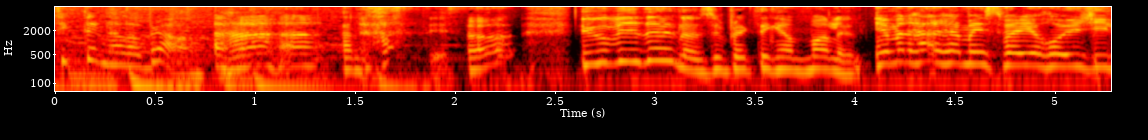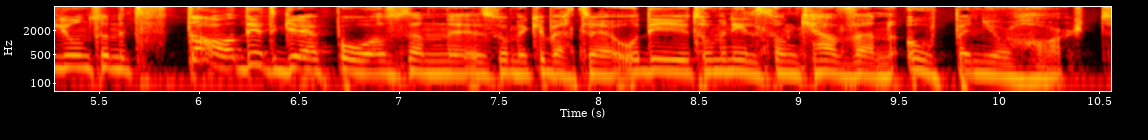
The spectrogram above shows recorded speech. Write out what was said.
Vi tyckte den här var bra. Fantastiskt. Ja. Vi går vidare då, så praktikant Malin. Ja, men här hemma i Sverige har ju Jill Johnson ett stadigt grepp på oss sen eh, Så mycket bättre och det är ju Tommy Nilsson-covern Open your heart.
